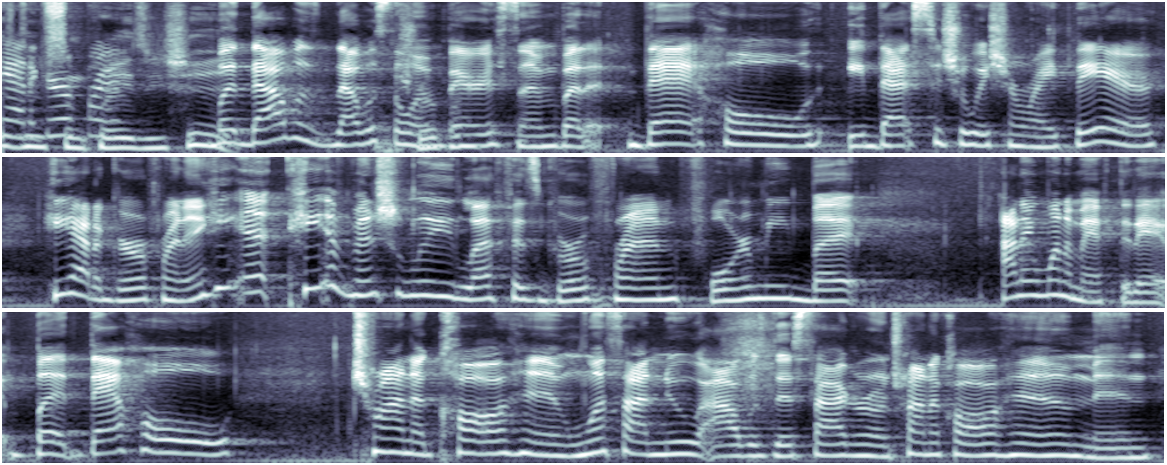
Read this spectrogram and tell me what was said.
already had a girlfriend. some crazy shit. But that was that was so Tripping. embarrassing. But that whole that situation right there, he had a girlfriend, and he he eventually left his girlfriend for me. But I didn't want him after that. But that whole trying to call him once I knew I was this side girl and trying to call him and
